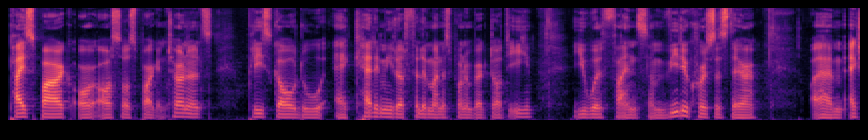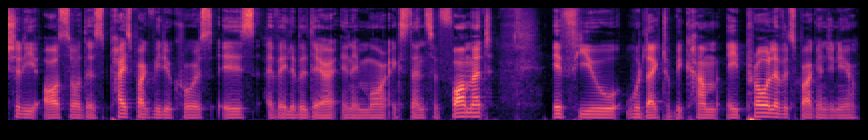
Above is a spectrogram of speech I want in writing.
PySpark or also Spark internals, please go to academy.philipp-brunenberg.de. You will find some video courses there. Um, actually, also this PySpark video course is available there in a more extensive format. If you would like to become a pro level Spark engineer,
